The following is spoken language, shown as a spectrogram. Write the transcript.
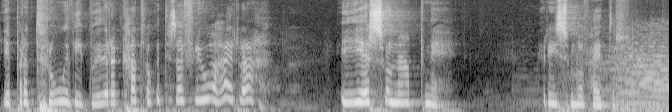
Ég bara trúi því Guður að kalla okkur til þess að fljúa hærra. Í Jésu nafni. Rísum og fætur.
